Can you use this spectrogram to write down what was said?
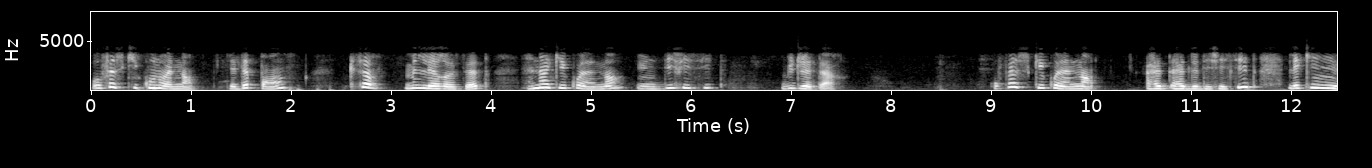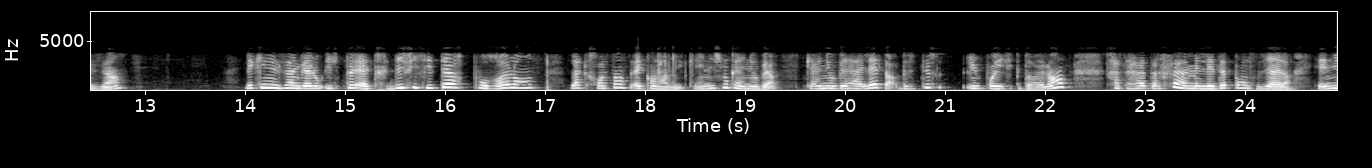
وفاش كيكونوا عندنا لي ديبونس كثر من لي ريسيت هنا كيكون عندنا اون ديفيسيت بودجيتير وفاش كيكون عندنا هاد هاد لو ديفيسيت لي كينيزيان لي كينيزيان قالوا il peut être déficitaire pour relance لا كروسونس ايكونوميك يعني شنو كيعنيو بها كيعنيو بها ليطا باش دير اون بوليتيك دو ريلانس خاصها ترفع من لي ديبونس ديالها يعني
